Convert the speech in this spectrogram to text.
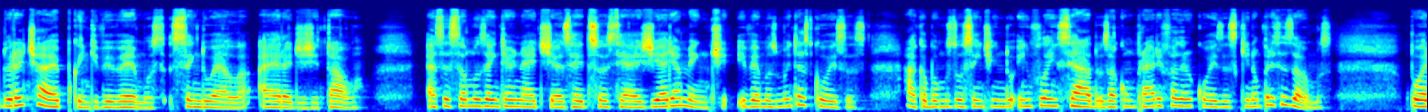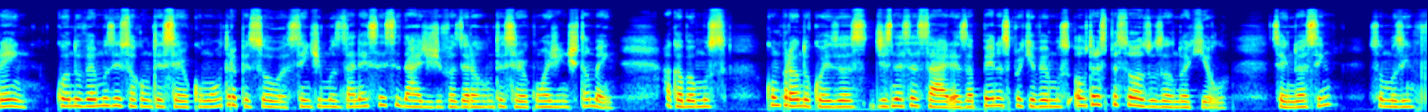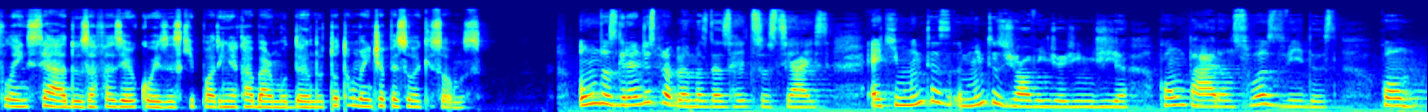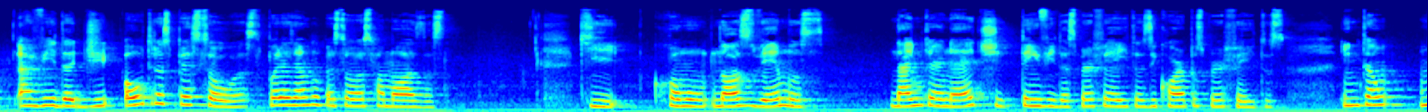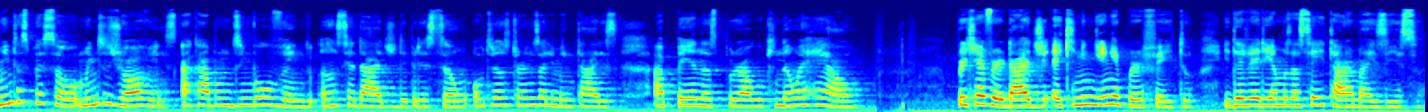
Durante a época em que vivemos, sendo ela a era digital, acessamos a internet e as redes sociais diariamente e vemos muitas coisas. Acabamos nos sentindo influenciados a comprar e fazer coisas que não precisamos. Porém, quando vemos isso acontecer com outra pessoa, sentimos a necessidade de fazer acontecer com a gente também. Acabamos comprando coisas desnecessárias apenas porque vemos outras pessoas usando aquilo. Sendo assim, somos influenciados a fazer coisas que podem acabar mudando totalmente a pessoa que somos. Um dos grandes problemas das redes sociais é que muitas, muitos jovens de hoje em dia comparam suas vidas com a vida de outras pessoas, por exemplo, pessoas famosas, que, como nós vemos na internet, têm vidas perfeitas e corpos perfeitos. Então, muitas pessoas, muitos jovens acabam desenvolvendo ansiedade, depressão ou transtornos alimentares apenas por algo que não é real. Porque a verdade é que ninguém é perfeito e deveríamos aceitar mais isso.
